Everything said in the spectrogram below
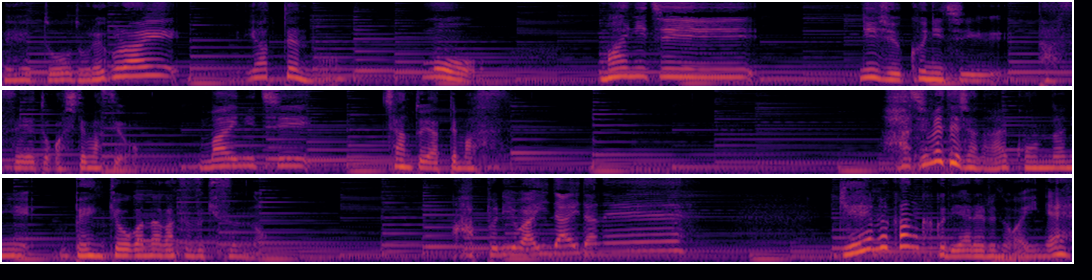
う、えっ、ー、と、どれぐらいやってんの？もう、毎日29日達成とかしてますよ。毎日ちゃんとやってます。初めてじゃない？こんなに勉強が長続きすんの。アプリは偉大だね。ゲーム感覚でやれるのがいいね。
